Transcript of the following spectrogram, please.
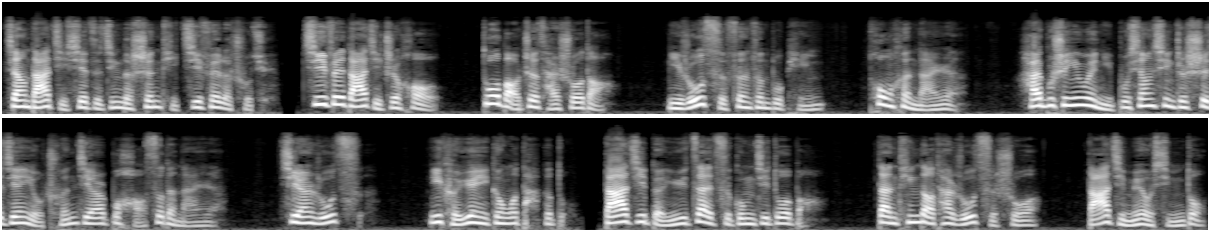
将妲己蝎子精的身体击飞了出去。击飞妲己之后，多宝这才说道：“你如此愤愤不平，痛恨男人，还不是因为你不相信这世间有纯洁而不好色的男人？既然如此，你可愿意跟我打个赌？”妲己本欲再次攻击多宝，但听到他如此说，妲己没有行动。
